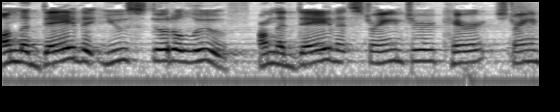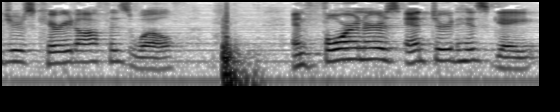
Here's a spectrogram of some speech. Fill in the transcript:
On the day that you stood aloof, on the day that stranger car- strangers carried off his wealth, and foreigners entered his gate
